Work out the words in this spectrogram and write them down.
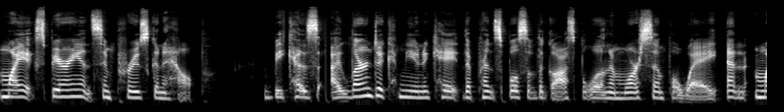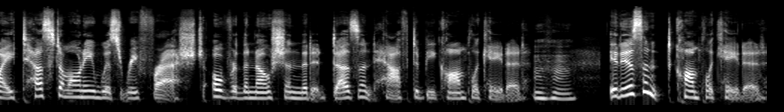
my experience in Peru is going to help because I learned to communicate the principles of the gospel in a more simple way. And my testimony was refreshed over the notion that it doesn't have to be complicated. Mhm. It isn't complicated.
